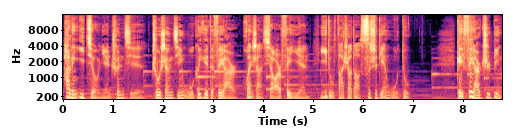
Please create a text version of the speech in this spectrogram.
二零一九年春节，出生仅五个月的菲儿患上小儿肺炎，一度发烧到四十点五度。给菲儿治病，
